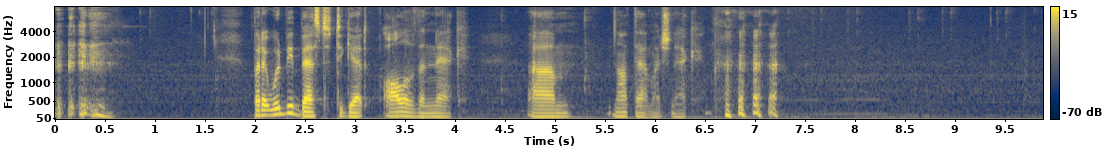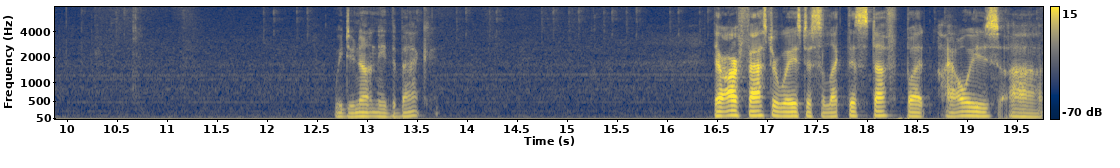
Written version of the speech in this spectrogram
but it would be best to get all of the neck. Um, not that much neck. We do not need the back. There are faster ways to select this stuff, but I always uh,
